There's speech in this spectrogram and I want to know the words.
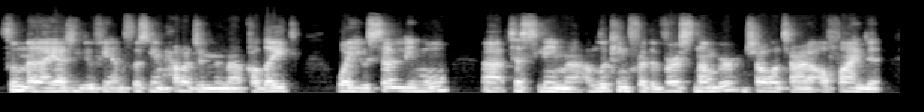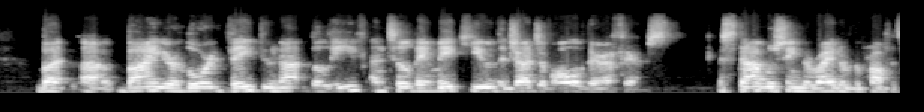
ثم لا يجدوا في أنفسهم حرجا مما قضيت ويسلموا taslima. I'm looking for the verse number. Inshallah ta'ala, I'll find it. But uh, by your Lord, they do not believe until they make you the judge of all of their affairs, establishing the right of the Prophet.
